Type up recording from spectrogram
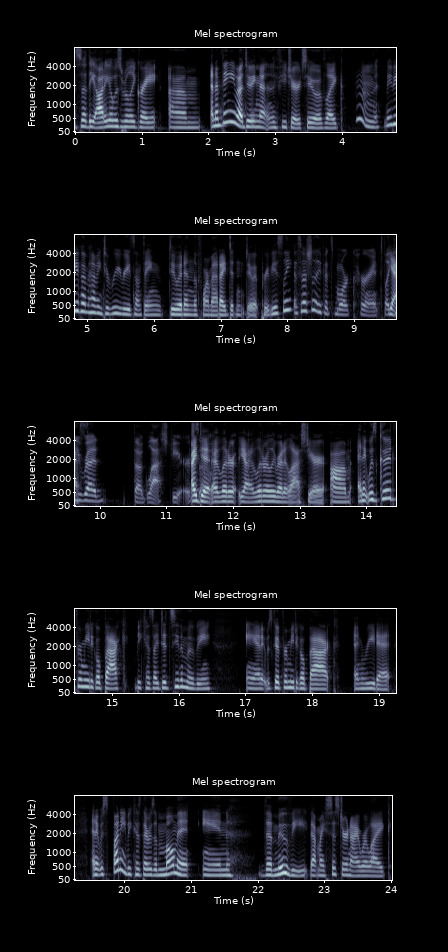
So the audio was really great. Um, and I'm thinking about doing that in the future too, of like, hmm, maybe if I'm having to reread something, do it in the format I didn't do it previously. Especially if it's more current. Like Yes. you read Thug last year. I so- did. I literally, yeah, I literally read it last year. Um, and it was good for me to go back because I did see the movie, and it was good for me to go back and read it. And it was funny because there was a moment in the movie that my sister and I were like,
